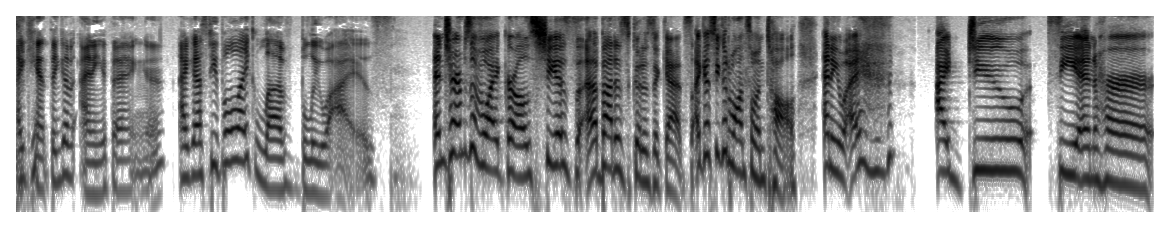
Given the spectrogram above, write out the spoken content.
I can't think of anything. I guess people like love blue eyes. In terms of white girls, she is about as good as it gets. I guess you could want someone tall. Anyway, I do see in her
